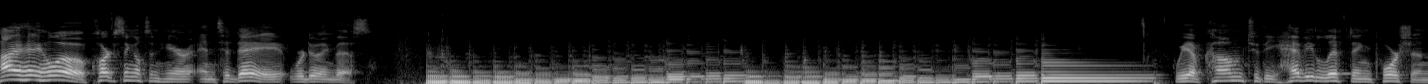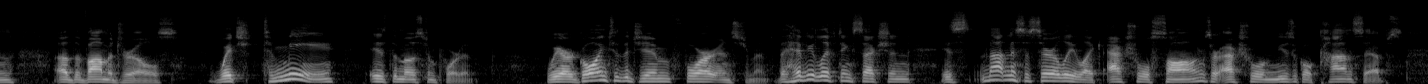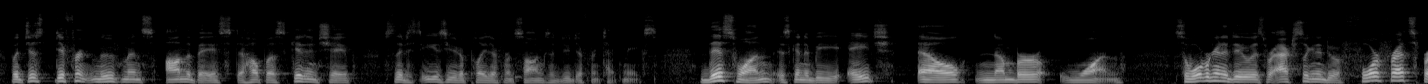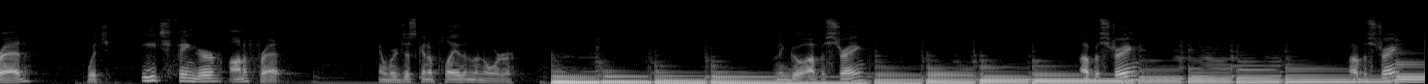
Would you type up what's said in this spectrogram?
Hi, hey, hello, Clark Singleton here, and today we're doing this. We have come to the heavy lifting portion of the vomit drills, which to me is the most important. We are going to the gym for our instrument. The heavy lifting section is not necessarily like actual songs or actual musical concepts, but just different movements on the bass to help us get in shape so that it's easier to play different songs and do different techniques. This one is going to be HL number one. So what we're going to do is we're actually going to do a four fret spread, which each finger on a fret, and we're just going to play them in order. And then go up a string, up a string, up a string,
